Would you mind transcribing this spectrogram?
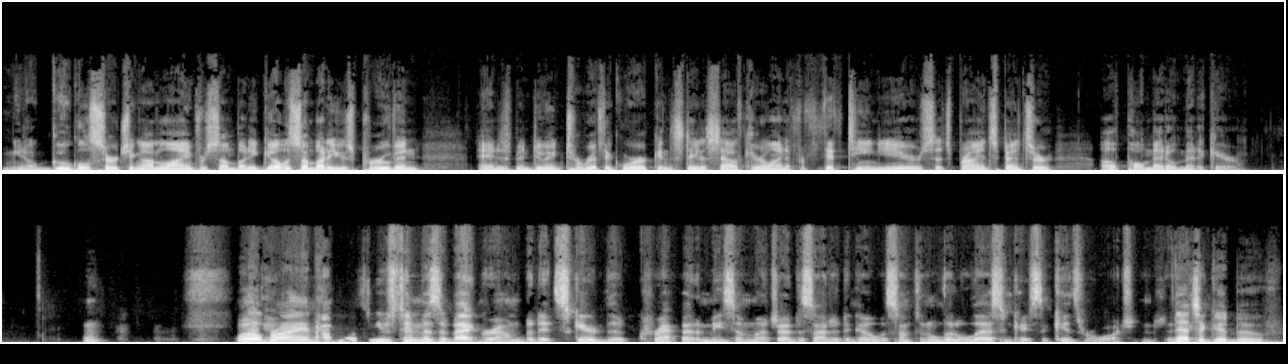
you know, Google searching online for somebody. Go with somebody who's proven and has been doing terrific work in the state of South Carolina for 15 years. That's Brian Spencer of Palmetto Medicare. Hmm. Well, Brian, I almost used him as a background, but it scared the crap out of me so much. I decided to go with something a little less in case the kids were watching. That's a good move.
